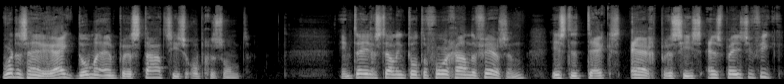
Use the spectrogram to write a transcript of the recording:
worden zijn rijkdommen en prestaties opgezomd. In tegenstelling tot de voorgaande versen is de tekst erg precies en specifiek.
